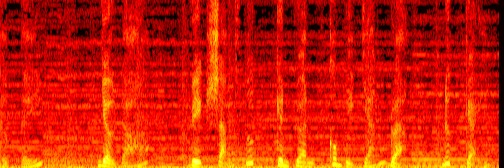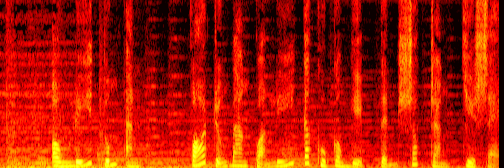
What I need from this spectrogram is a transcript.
thực tế. Nhờ đó, việc sản xuất kinh doanh không bị gián đoạn, đứt gãy. Ông Lý Tuấn Anh, Phó trưởng ban quản lý các khu công nghiệp tỉnh Sóc Trăng chia sẻ.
